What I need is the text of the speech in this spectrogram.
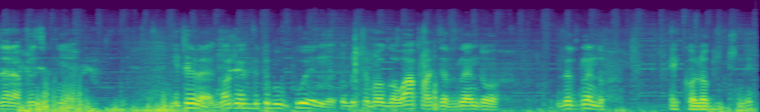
zaraz wyschnie i tyle. Gorzej jakby to był płyn, no to by trzeba go łapać ze względu ze względów ekologicznych.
